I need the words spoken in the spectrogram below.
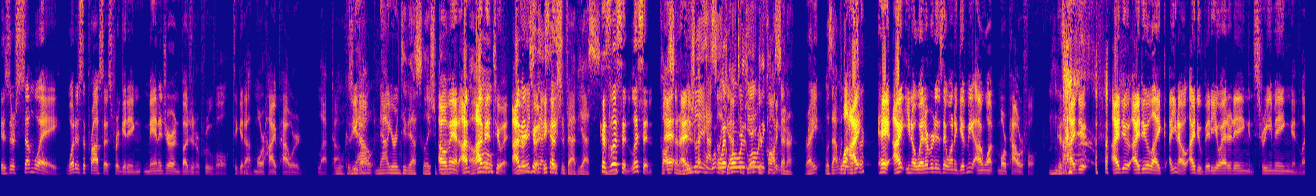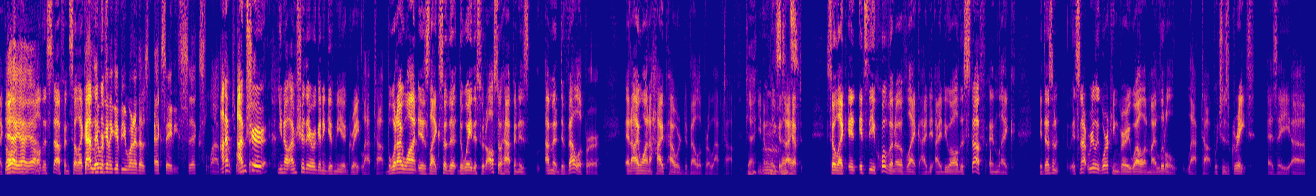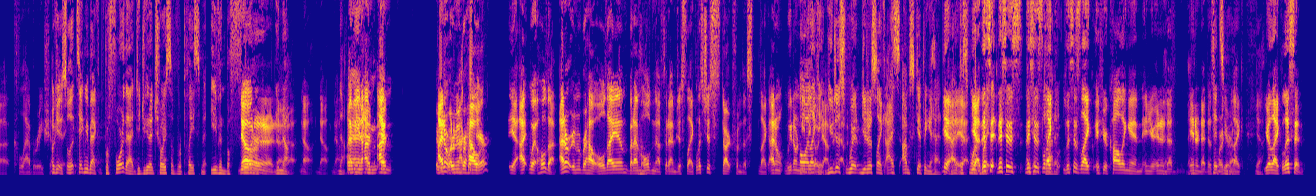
is there some way? What is the process for getting manager and budget approval to get a more high-powered laptop because you now, know now you're into the escalation. Path. Oh man, I'm oh, I'm into it. I'm into, into, it because path. Yes, because uh-huh. listen, listen. Cost center. Usually it has to like, you have to get your cost center, right? Was that what well, the answer? I, hey, I you know whatever it is they want to give me, I want more powerful because mm-hmm. I do, I do, I do like you know I do video editing and streaming and like yeah, all, yeah, yeah. all this stuff, and so like they, they were the, going to give you one of those x86 laptops. I'm, I'm sure you know I'm sure they were going to give me a great laptop, but what I want is like so the the way this would also happen is I'm a developer and I want a high powered developer laptop. Okay, you know mm, because I have to. So like it, it's the equivalent of like i do all this stuff and like it doesn't it's not really working very well on my little laptop, which is great as a uh, collaboration. Okay, thing. so let, take me back. Before that, did you get a choice of replacement even before? No, no, no, no, no, no, no. no, no. no. I mean, I'm, I'm, I'm I don't remember how. Air? Yeah, I wait. Hold up. I don't remember how old I am, but I'm uh-huh. old enough that I'm just like, let's just start from this. Like, I don't. We don't oh, need. Oh, I like it. You just went. You're just like I. I'm skipping ahead. Yeah, I just yeah. yeah this right, is this is this is like this is like if you're calling in and your internet yeah, yeah. internet doesn't work. You're like, yeah. you're like, listen,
